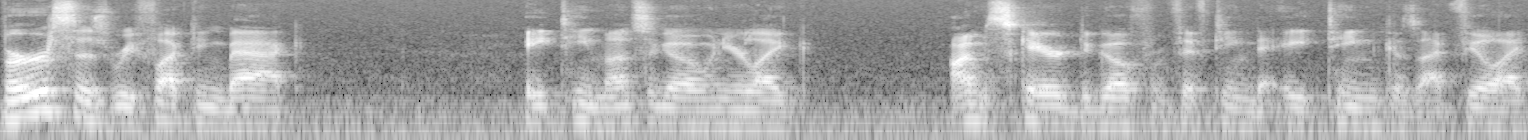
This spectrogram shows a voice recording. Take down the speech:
versus reflecting back 18 months ago when you're like I'm scared to go from 15 to 18 because I feel like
